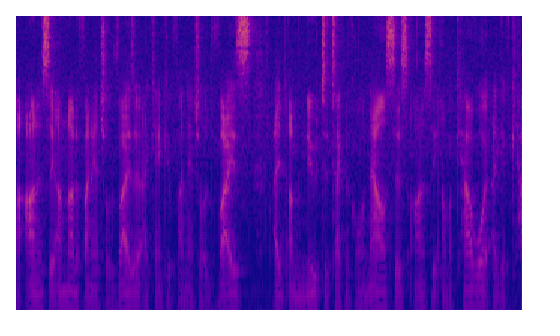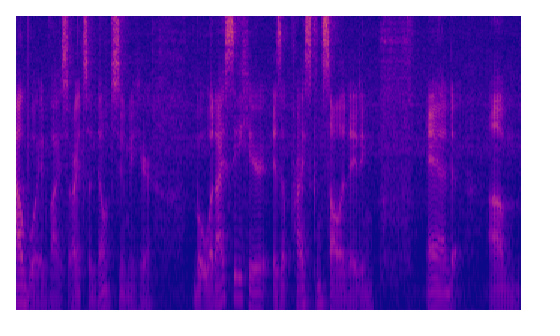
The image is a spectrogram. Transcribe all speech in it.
Uh, honestly, I'm not a financial advisor. I can't give financial advice. I, am new to technical analysis. Honestly, I'm a cowboy. I give cowboy advice. All right, so don't sue me here. But what I see here is a price consolidating, and um,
